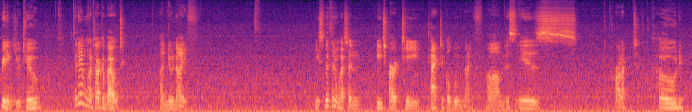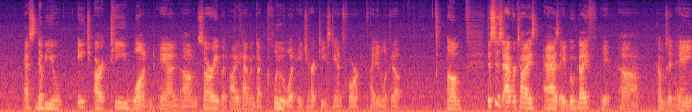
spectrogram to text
Greetings, YouTube. Today I'm going to talk about a new knife. The Smith & Wesson HRT Tactical Boot Knife. Um, this is product code SWHRT1, and um, sorry, but I haven't a clue what HRT stands for. I didn't look it up. Um, this is advertised as a boot knife. It uh, comes in a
